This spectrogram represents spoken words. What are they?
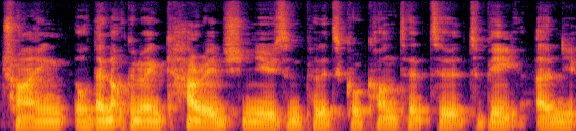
trying or they're not going to encourage news and political content to, to be a new,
